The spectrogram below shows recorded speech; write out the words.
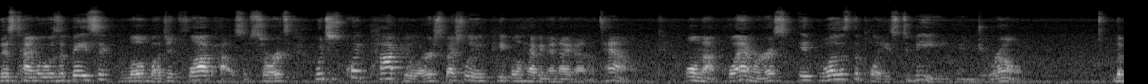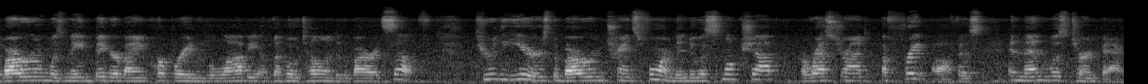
This time it was a basic, low budget flop house of sorts, which is quite popular, especially with people having a night on the town. While not glamorous, it was the place to be in Jerome. The bar room was made bigger by incorporating the lobby of the hotel into the bar itself. Through the years, the barroom transformed into a smoke shop, a restaurant, a freight office, and then was turned back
